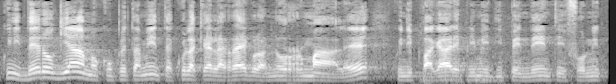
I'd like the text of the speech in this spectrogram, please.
quindi deroghiamo completamente a quella che è la regola normale, quindi pagare prima i dipendenti e i fornitori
